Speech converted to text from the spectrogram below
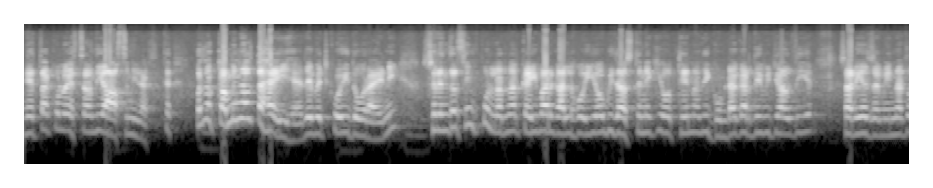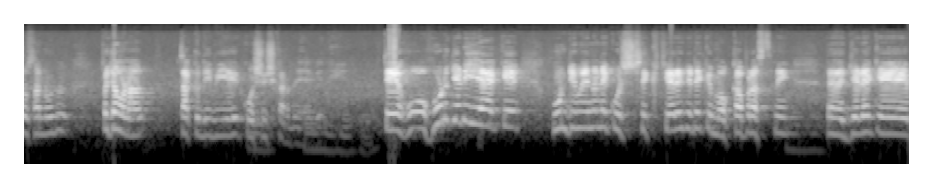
ਨੇਤਾ ਕੋਲੋਂ ਇਸ ਤਰ੍ਹਾਂ ਦੀ ਆਸ ਨਹੀਂ ਰੱਖ ਸਕਦੇ। ਮਤਲਬ ਕਮਿਊਨਲ ਤਾਂ ਹੈ ਹੀ ਹੈ, ਇਹਦੇ ਵਿੱਚ ਕੋਈ ਦੋ ਰਾਏ ਨਹੀਂ। ਸੁਰਿੰਦਰ ਸਿੰਘ ਭੁੱਲਰ ਨਾਲ ਕਈ ਵਾਰ ਗੱਲ ਹੋਈ ਹੈ, ਉਹ ਵੀ ਦੱਸਦੇ ਨੇ ਕਿ ਉੱਥੇ ਇਹਨਾਂ ਦੀ ਗੁੰਡਾਗਰਦੀ ਵੀ ਚੱਲਦੀ ਹੈ। ਸਾਡੀਆਂ ਜ਼ਮੀਨਾਂ ਤੋਂ ਸਾਨੂੰ ਭਜਾਉਣਾ ਤੱਕ ਦੀ ਵੀ ਇਹ ਕੋਸ਼ਿਸ਼ ਕਰਦੇ ਹੈਗੇ ਨੇ। ਤੇ ਹੋ- ਹੁਣ ਜਿਹੜੀ ਹੈ ਕਿ ਹੁਣ ਜਿਵੇਂ ਇਹਨਾਂ ਨੇ ਕੁਝ ਸਿੱਖ ਚਿਹਰੇ ਜਿਹੜੇ ਕਿ ਮੌਕਾ ਪ੍ਰਸਤ ਨੇ, ਅਹ ਜਿਹੜੇ ਕਿ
